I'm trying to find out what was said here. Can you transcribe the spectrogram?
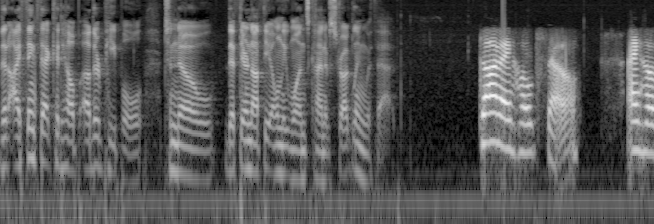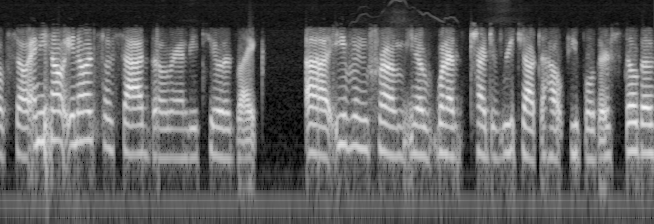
that I think that could help other people to know that they're not the only ones kind of struggling with that. God, I hope so. I hope so. And you know, you know, it's so sad though, Randy, too, is like, uh, even from you know when I've tried to reach out to help people, there's still those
